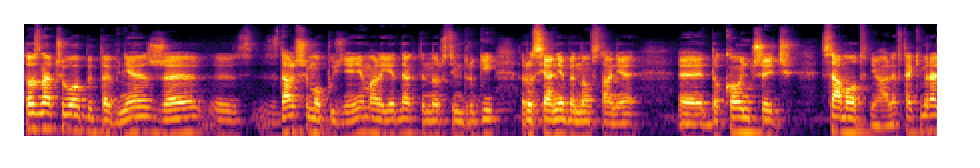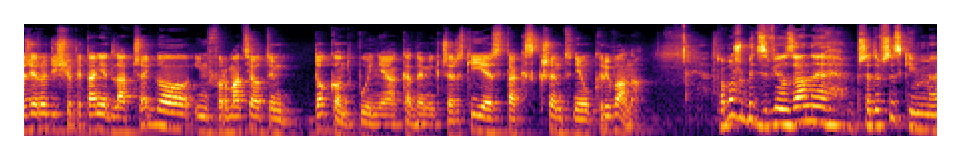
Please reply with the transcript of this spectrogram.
to znaczyłoby pewnie, że y, z dalszym opóźnieniem, ale jednak ten Nord Stream II Rosjanie będą w stanie e, dokończyć samotnie. Ale w takim razie rodzi się pytanie, dlaczego informacja o tym, dokąd płynie Akademik Czerski, jest tak skrzętnie ukrywana? To może być związane przede wszystkim, e,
